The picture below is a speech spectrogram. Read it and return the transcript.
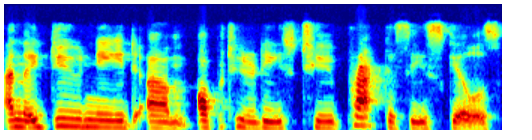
and they do need um, opportunities to practice these skills.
